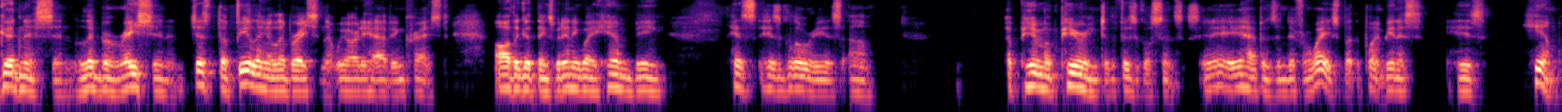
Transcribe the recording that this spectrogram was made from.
goodness and liberation and just the feeling of liberation that we already have in Christ, all the good things. But anyway, him being his his glory is um, him appearing to the physical senses. And it, it happens in different ways, but the point being is his him,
